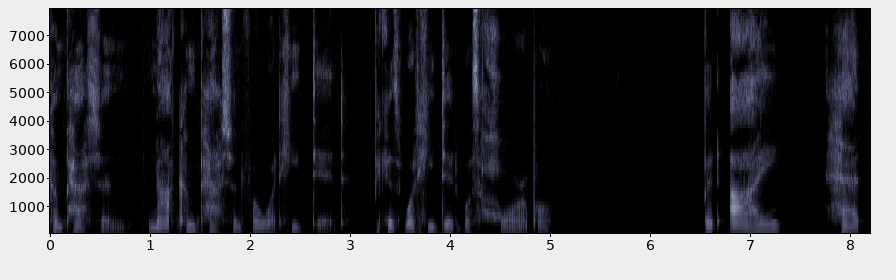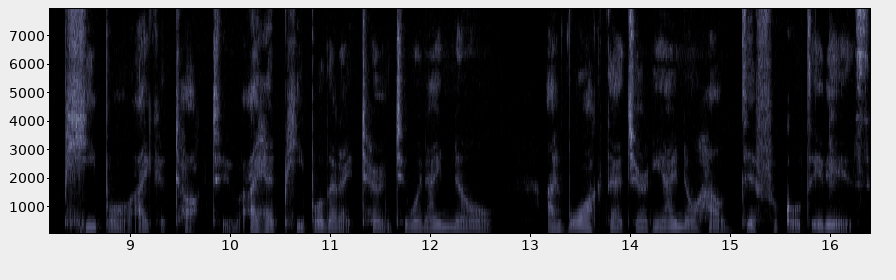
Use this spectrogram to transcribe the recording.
compassion, not compassion for what he did, because what he did was horrible. But I had people I could talk to. I had people that I turned to, and I know I've walked that journey. I know how difficult it is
